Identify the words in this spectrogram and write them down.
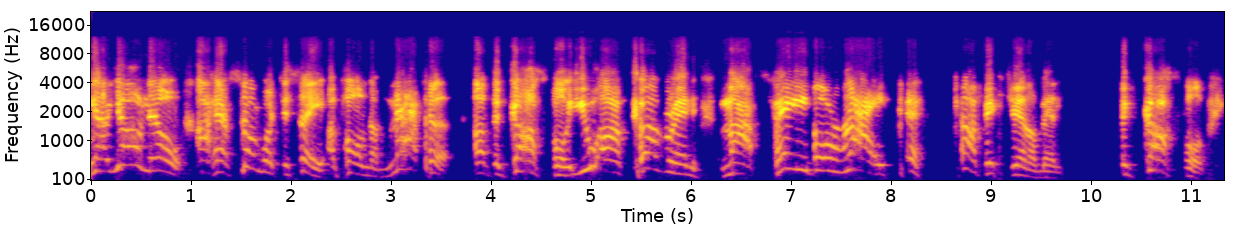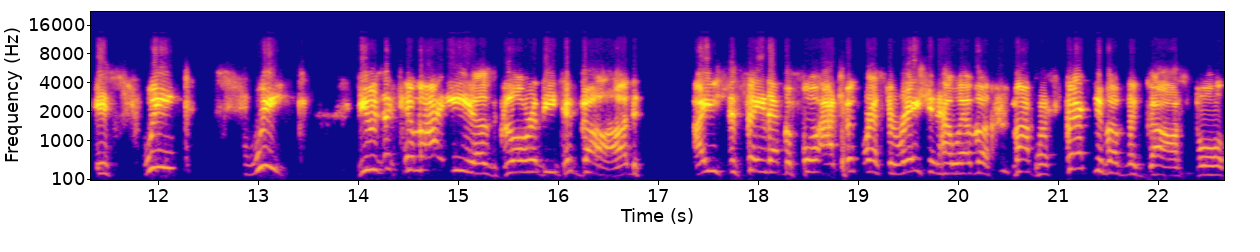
Now, y'all know I have so much to say upon the matter of the gospel. You are covering my favorite topic, gentlemen. The gospel is sweet, sweet. Music to my ears, glory be to God. I used to say that before I took restoration. However, my perspective of the gospel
